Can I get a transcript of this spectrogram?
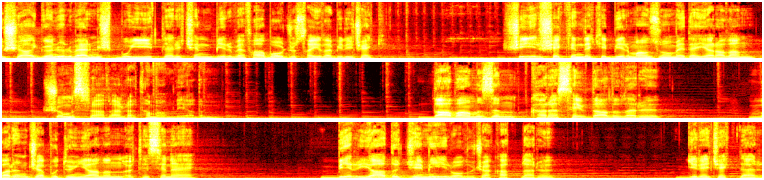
ışığa gönül vermiş bu yiğitler için bir vefa borcu sayılabilecek, şiir şeklindeki bir manzumede yer alan şu mısralarla tamamlayalım.'' davamızın kara sevdalıları varınca bu dünyanın ötesine bir yadı cemil olacak atları girecekler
